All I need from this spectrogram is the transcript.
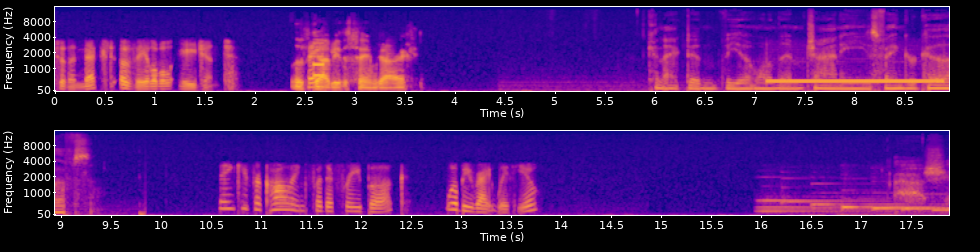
to the next available agent. This Thank gotta be the same guy. Connected via one of them Chinese finger cuffs. Thank you for calling for the free book. We'll be right with you. Oh shit!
